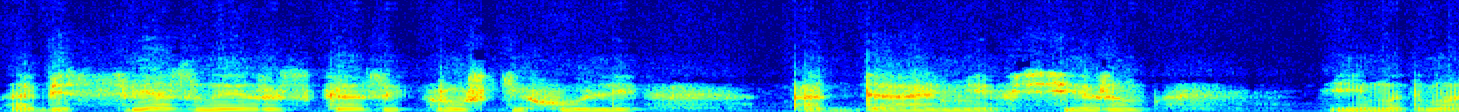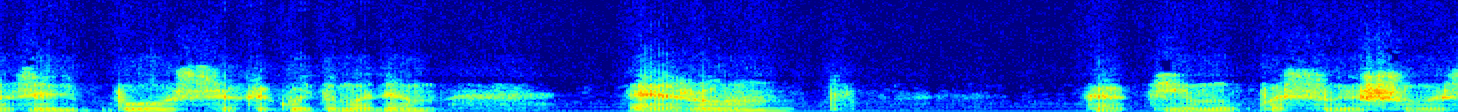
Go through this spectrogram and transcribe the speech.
А бессвязные рассказы крошки Холли о даме в сером и мадемуазель Босс, какой-то мадам Эронт, как ему послышалось,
